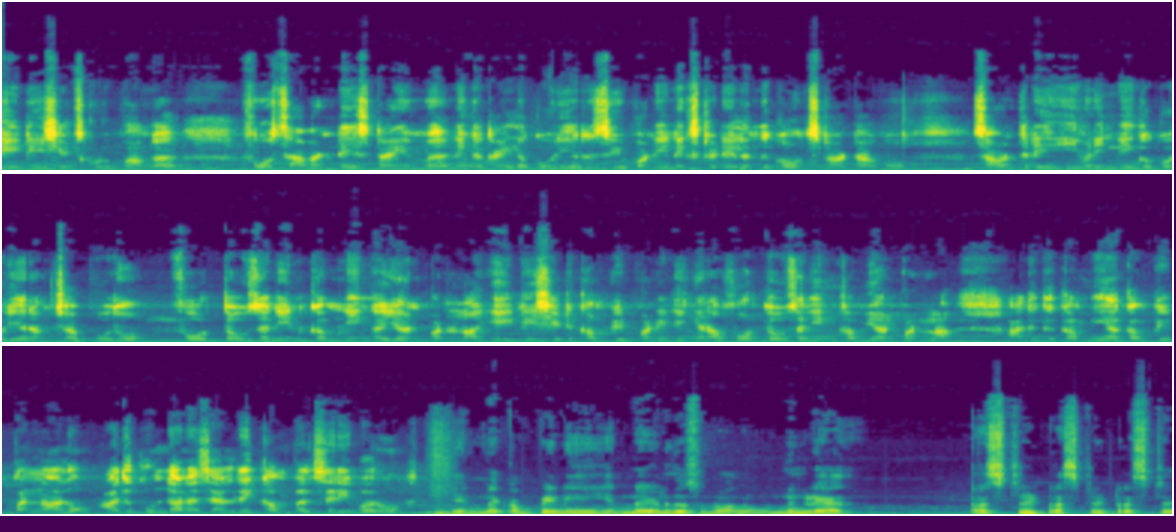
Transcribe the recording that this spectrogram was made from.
எயிட்டி ஷீட்ஸ் கொடுப்பாங்க. ஃபோர் செவன் டேஸ் டைமு நீங்கள் கையில் கொரியர் ரிசீவ் பண்ணி நெக்ஸ்ட் டேலேருந்து கவுண்ட் ஸ்டார்ட் ஆகும். செவன்த் டே ஈவினிங் நீங்கள் கொரியர் அமிச்சா போதும். ஃபோர் தௌசண்ட் இன்கம் நீங்கள் ஏர்ன் பண்ணலாம். எயிட்டி ஷீட் கம்ப்ளீட் பண்ணிட்டீங்கன்னா ஃபோர் தௌசண்ட் இன்கம் ஏர்ன் பண்ணலாம். அதுக்கு கம்மியாக கம்ப்ளீட் பண்ணாலும் அதுக்கு உண்டான சேலரி கம்பல்சரி வரும். என்ன கம்பெனி என்ன எழுத சொல்லுவாங்க ஒன்றும் கிடையாது. ட்ரஸ்ட்டு ட்ரஸ்ட்டு ட்ரஸ்ட்டு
